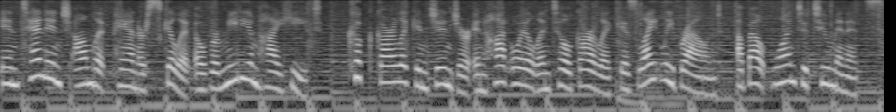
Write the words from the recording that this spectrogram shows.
In 10-inch omelette pan or skillet over medium-high heat, cook garlic and ginger in hot oil until garlic is lightly browned, about 1 to 2 minutes.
